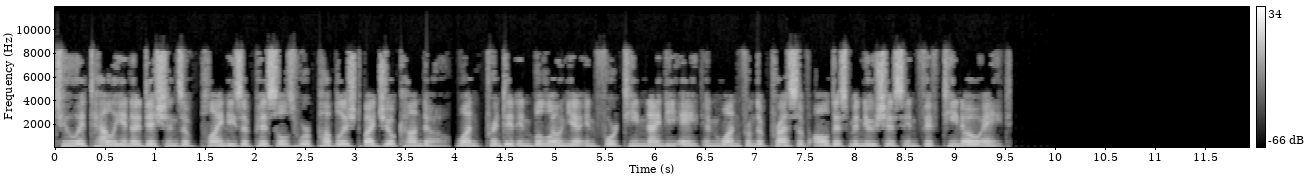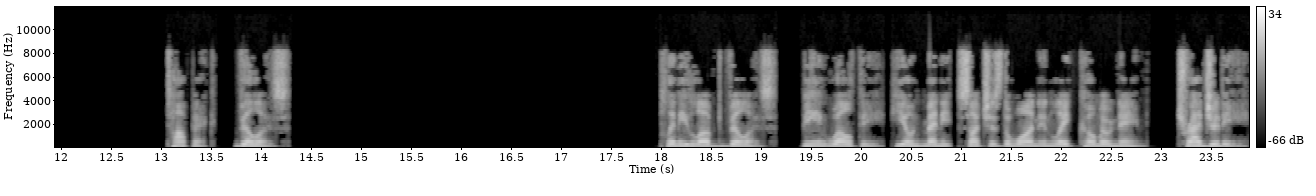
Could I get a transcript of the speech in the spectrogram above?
Two Italian editions of Pliny's epistles were published by Giocondo, one printed in Bologna in 1498 and one from the press of Aldus Manutius in 1508. Villas Pliny loved villas. Being wealthy, he owned many, such as the one in Lake Como named Tragedy,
